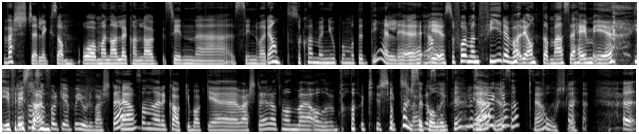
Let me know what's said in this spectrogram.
pølseverksted, liksom, og man alle kan lage sin, eh, sin variant, så kan man jo på en måte dele, Ja. så får man fire varianter med seg hjem i, i er sånn som folk gjør på juleverksted. Ja. Sånn der kakebakeverksted, at man bare alle baker sitt slag. altså. Pølsekollektiv, liksom. Ja, ikke sant? Ja. Koselig. Eh,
